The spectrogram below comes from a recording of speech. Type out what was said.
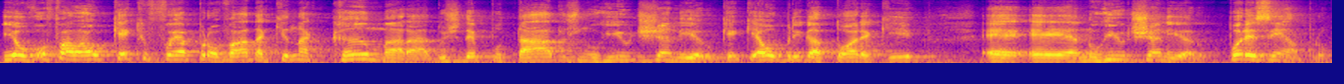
E eu vou falar o que, que foi aprovado aqui na Câmara dos Deputados no Rio de Janeiro. O que, que é obrigatório aqui é, é, no Rio de Janeiro. Por exemplo,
